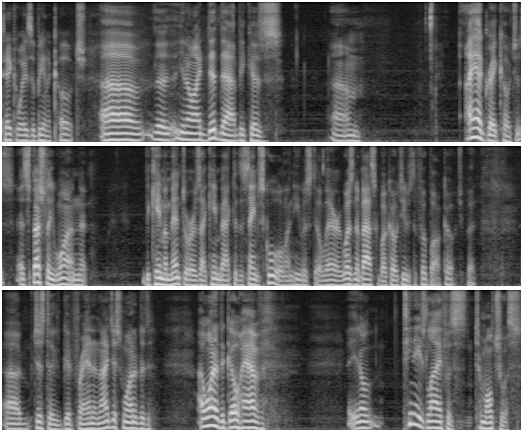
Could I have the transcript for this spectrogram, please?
takeaways of being a coach? Uh, the you know I did that because, um, I had great coaches, especially one that became a mentor as I came back to the same school, and he was still there. He wasn't a basketball coach; he was the football coach, but uh, just a good friend. And I just wanted to, I wanted to go have, you know, teenage life was tumultuous.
